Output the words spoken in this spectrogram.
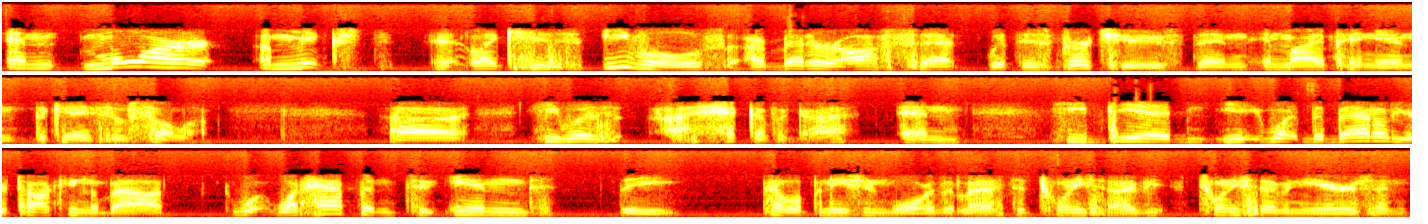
and more a mixed like his evils are better offset with his virtues than in my opinion the case of Sulla. Uh, he was a heck of a guy and he did what the battle you're talking about what, what happened to end the Peloponnesian War that lasted 25, 27 years and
